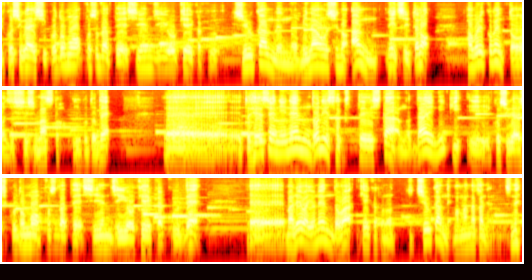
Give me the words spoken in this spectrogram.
越谷市子ども子育て支援事業計画中間年の見直しの案についてのパブリックコメントを実施しますということで、えー、と平成2年度に策定した第2期越谷市子ども子育て支援事業計画で、えーまあ、令和4年度は計画の中間年、まあ、真ん中年ですね。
